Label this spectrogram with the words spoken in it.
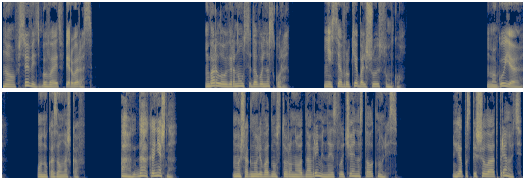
Но все ведь бывает в первый раз. Барлоу вернулся довольно скоро, неся в руке большую сумку. «Могу я...» — он указал на шкаф. «А, да, конечно». Мы шагнули в одну сторону одновременно и случайно столкнулись. Я поспешила отпрянуть,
